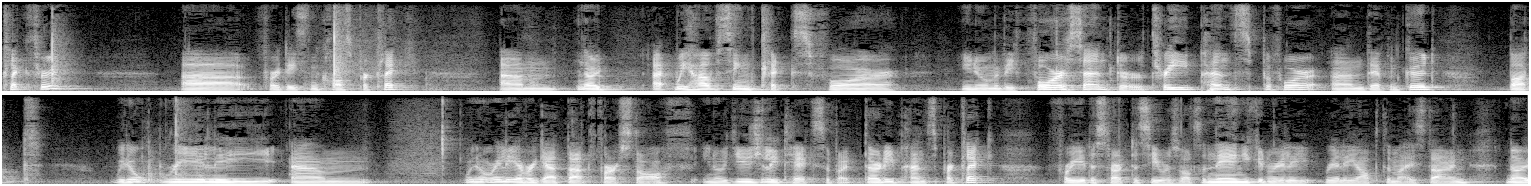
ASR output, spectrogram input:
click through, uh, for a decent cost per click. Um, now, uh, we have seen clicks for, you know, maybe four cent or three pence before, and they've been good, but we don't really. Um, we don't really ever get that first off. You know, it usually takes about 30 pence per click for you to start to see results, and then you can really, really optimize down. Now,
